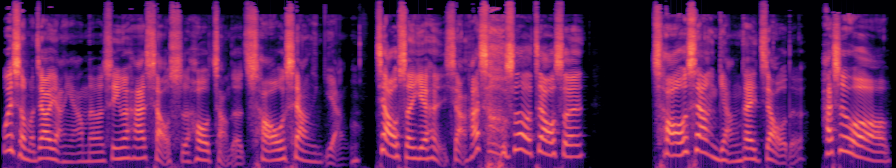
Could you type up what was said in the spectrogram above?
为什么叫羊羊呢？是因为它小时候长得超像羊，叫声也很像。它小时候的叫声超像羊在叫的。它是我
